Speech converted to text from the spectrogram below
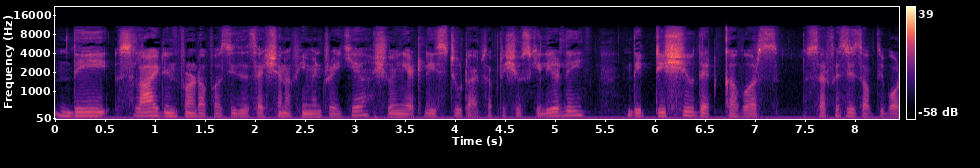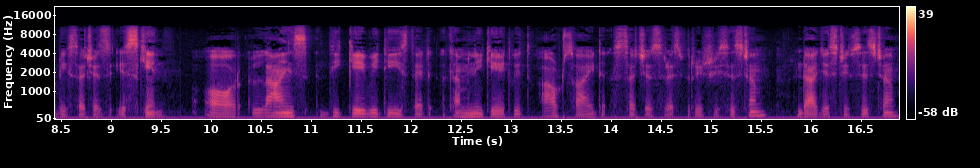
The slide in front of us is a section of human trachea showing at least two types of tissues clearly. The tissue that covers surfaces of the body such as skin or lines the cavities that communicate with outside such as respiratory system, digestive system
